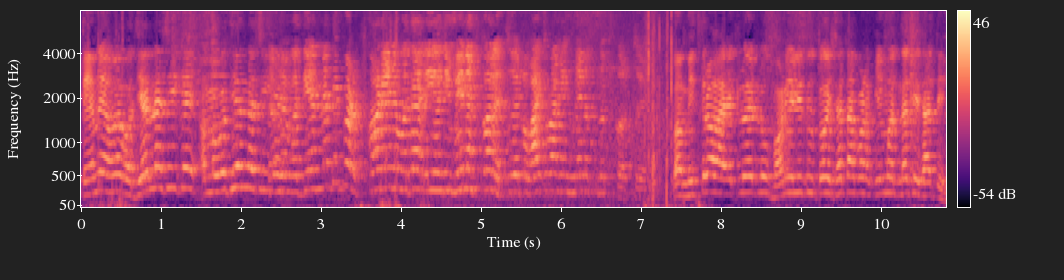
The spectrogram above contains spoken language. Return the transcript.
તેમને હવે વધ્યા નથી કે અમે વધ્યા નથી તમે કઈ? વધ્યા નથી પણ ફળ એને વધારે હજી મહેનત કરે તો એટલો વાંચવાની મહેનત નથી કરતો. પણ મિત્રો આ એટલું એટલું ભણી લીધું તોય છતાં પણ કિંમત નથી થતી.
